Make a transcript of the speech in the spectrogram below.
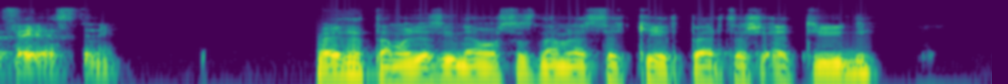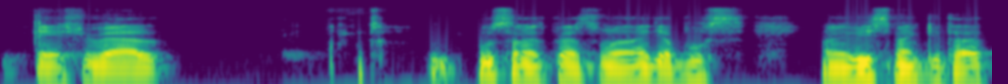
fejleszteni. Fejtettem, hogy az Ineos az nem lesz egy két perces etűd, és mivel 25 perc múlva megy a busz, ami visz meg a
